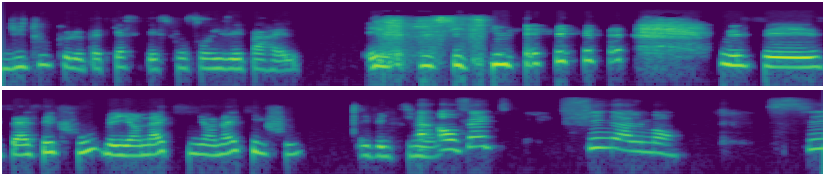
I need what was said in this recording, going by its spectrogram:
du tout que le podcast était sponsorisé par elle. Et je me suis dit, mais, c'est assez fou. Mais il y en a qui, y en a qui le font, effectivement. En fait, finalement, si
